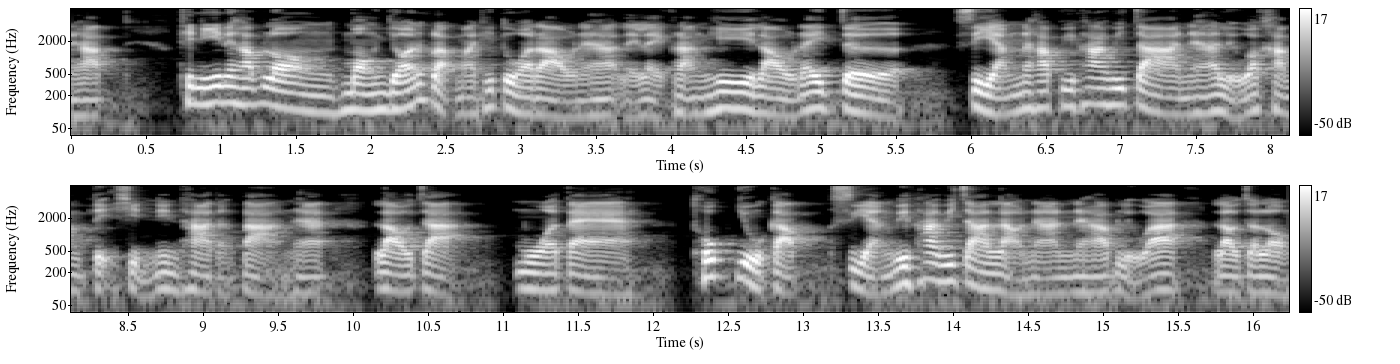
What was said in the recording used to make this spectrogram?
นะครับ ทีนี้นะครับลองมองย้อนกลับมาที่ตัวเรานะฮะหลาย ๆ ครั้งที่เราได้เจอเสียงนะครับวิพากษ์วิจารณ์นะฮะหรือว่าคำติฉินนินทาต่างๆนะฮะเราจะมัวแต่ทุกอยู่กับเสียงวิพากษ์วิจารณ์เหล่านั้นนะครับ หรือว่าเราจะลอง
